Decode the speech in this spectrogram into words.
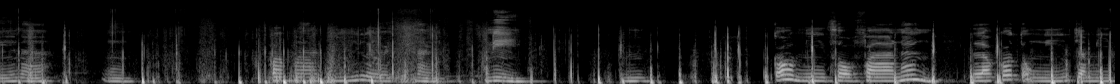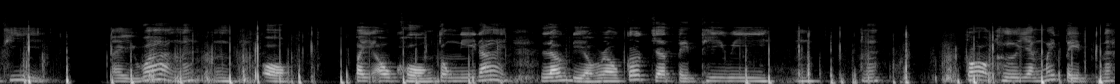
นี้นะ ประมาณนี้เลยไหนนี่ ก็มีโซฟานั่ง แล้วก็ตรงนี้จะมีที่ไอว่างนะออกไปเอาของตรงนี้ได้ แล้วเดี๋ยวเราก็จะติดทีวีนะ ก็คือยังไม่ติดนะ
